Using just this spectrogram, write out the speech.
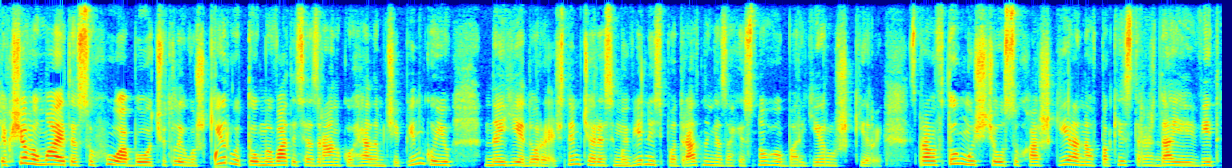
Якщо ви маєте суху або чутливу шкіру, то вмиватися зранку гелем чи пінкою не є доречним через ймовірність подразнення захисного бар'єру шкіри. Справа в тому, що суха шкіра навпаки страждає від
